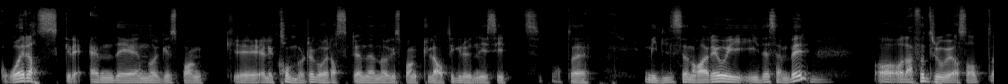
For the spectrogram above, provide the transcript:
går raskere enn det Norges Bank eh, Eller kommer til å gå raskere enn det Norges Bank la til grunn i sitt måte, middelscenario i, i desember. Mm. Og, Derfor tror vi også at,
